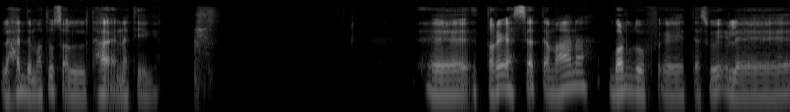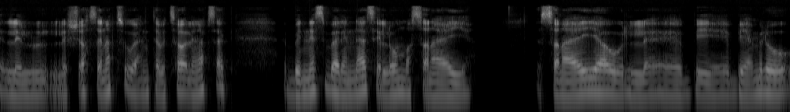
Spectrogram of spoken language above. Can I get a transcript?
لحد ما توصل تحقق نتيجة. آه، الطريقة السادسة معانا برضو في التسويق للشخص نفسه. يعني أنت بتسوق لنفسك بالنسبة للناس اللي هم الصناعية الصناعية واللي بي- بيعملوا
